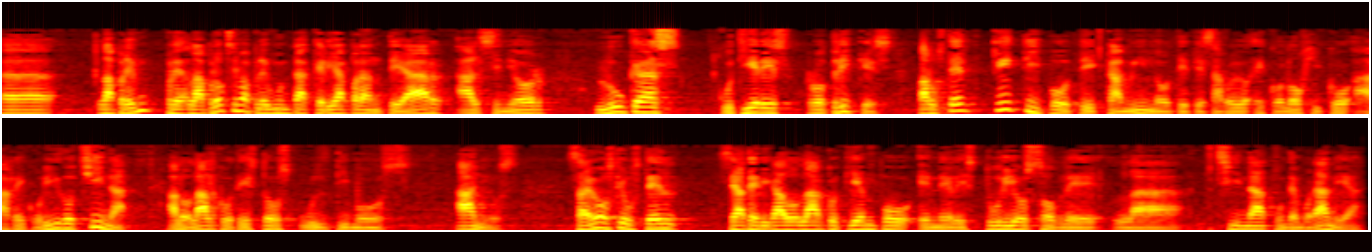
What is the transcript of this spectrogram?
eh, la, próxima pregunta quería plantear al señor Lucas Gutiérrez Rodríguez. Para usted, ¿qué tipo de camino de desarrollo ecológico ha recorrido China a lo largo de estos últimos años? Sabemos que usted se ha dedicado largo tiempo en el estudio sobre la China contemporánea.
